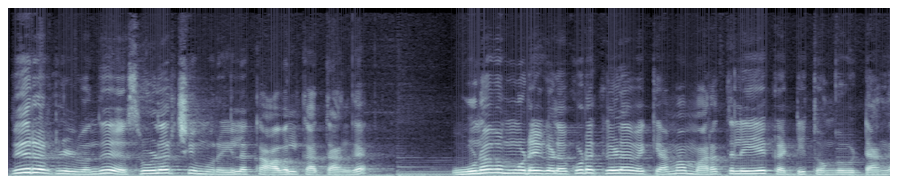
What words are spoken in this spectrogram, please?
வீரர்கள் வந்து சுழற்சி முறையில் காவல் காத்தாங்க. உணவு மூடைகளை கூட கீழே வைக்காம மரத்திலேயே கட்டி தொங்க விட்டாங்க.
